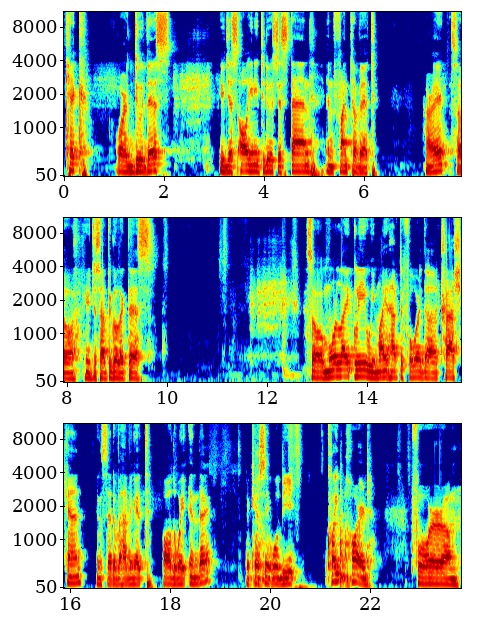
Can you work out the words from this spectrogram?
kick or do this. You just, all you need to do is just stand in front of it. All right. So you just have to go like this. So more likely we might have to forward the trash can instead of having it all the way in there because it will be quite hard for um,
